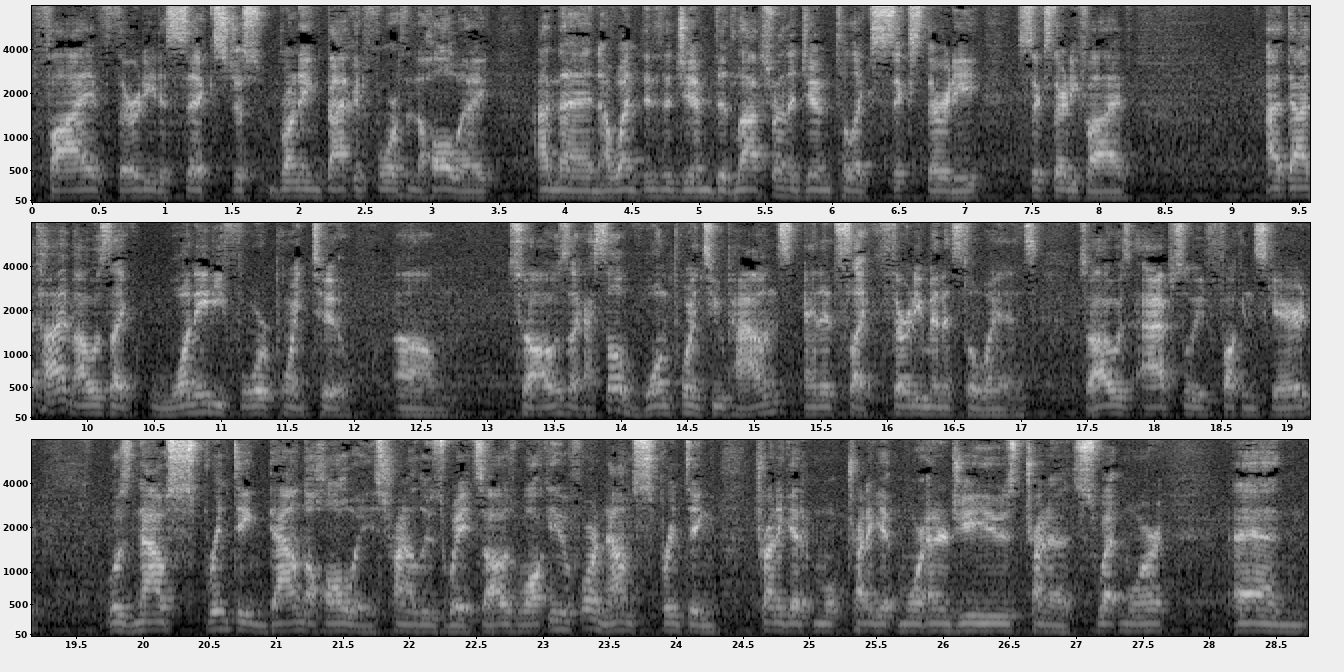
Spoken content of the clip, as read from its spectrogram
5:30 to 6, just running back and forth in the hallway. And then I went into the gym, did laps around the gym till like 6:30, 6:35. At that time, I was like 184.2. Um, so I was like, I still have 1.2 pounds, and it's like 30 minutes till weigh-ins. So I was absolutely fucking scared was now sprinting down the hallways trying to lose weight. So I was walking before, now I'm sprinting, trying to get more, trying to get more energy used, trying to sweat more, and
